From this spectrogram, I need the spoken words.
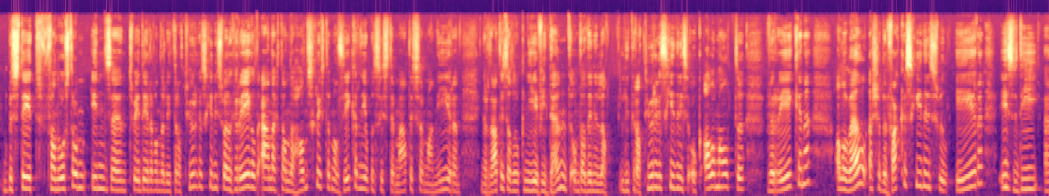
besteedt Van Oostrom in zijn twee delen van de literatuurgeschiedenis wel geregeld aandacht aan de handschriften, maar zeker niet op een systematische manier. En inderdaad is dat ook niet evident om dat in een literatuurgeschiedenis ook allemaal te verrekenen. Alhoewel, als je de vakgeschiedenis wil eren, is die uh,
